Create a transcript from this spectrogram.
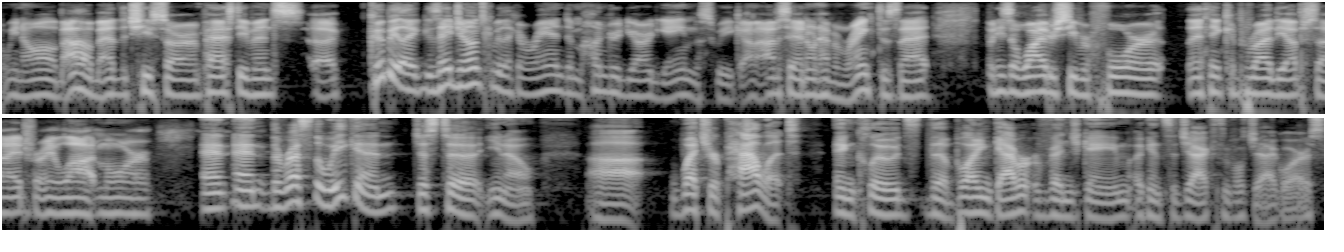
we know all about how bad the Chiefs are on past events. Uh, could be like Zay Jones could be like a random hundred yard game this week. I- Obviously, I don't have him ranked as that, but he's a wide receiver four. I think can provide the upside for a lot more. And and the rest of the weekend, just to you know, uh, wet your palate, includes the Blaine Gabbert revenge game against the Jacksonville Jaguars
